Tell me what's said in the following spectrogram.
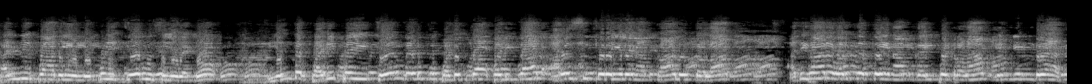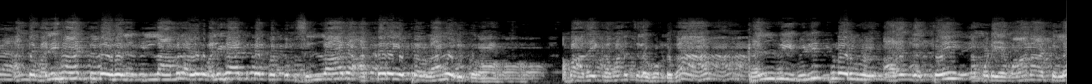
கல்வி பாதையை எப்படி தேர்வு செய்ய வேண்டும்? எந்த படிப்பை தேர்ந்தெடுத்து படுத்தா படித்தால் அரசு துறையிலே நாம் காலூட்டலாம் அதிகார வர்க்கத்தை நாம் கைப்பற்றலாம் என்கின்ற அந்த வழிகாட்டுதல்கள் இல்லாமல் அல்லது வழிகாட்டுதல் பக்கம் செல்லாத அக்கறையற்றவர்களாக இருக்கிறோம். அப்ப அதை கவனத்துல கொண்டுதான் கல்வி விழிப்புணர்வு அரங்கத்தை நம்முடைய மாநாட்டுல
